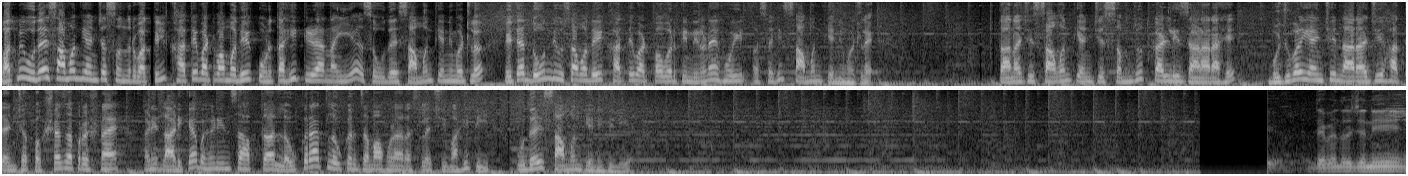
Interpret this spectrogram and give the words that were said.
बातमी उदय सामंत यांच्या संदर्भातील खातेवाटपामध्ये कोणताही तिळा नाहीये असं उदय सामंत यांनी म्हटलं. येत्या दोन दिवसामध्ये खातेवाटपावरती निर्णय होईल असंही सामंत यांनी म्हटलंय. तानाजी सावंत यांची समजूत काढली जाणार आहे. भुजबळ यांची नाराजी हा त्यांच्या पक्षाचा प्रश्न आहे आणि लाडक्या बहिणींचा हप्ता लवकरात लवकर जमा होणार असल्याची माहिती उदय सामंत यांनी दिली आहे. देवेंद्रजींनी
